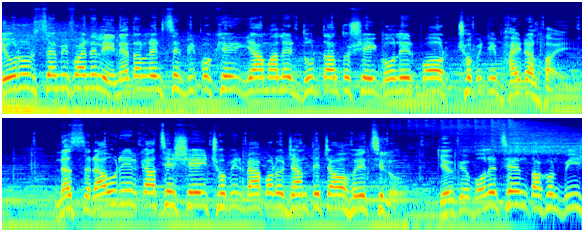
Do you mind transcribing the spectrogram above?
ইউরোর সেমিফাইনালে নেদারল্যান্ডসের বিপক্ষে ইয়ামালের দুর্দান্ত সেই গোলের পর ছবিটি ভাইরাল হয়। নাসরাউরির কাছে সেই ছবির ব্যাপারও জানতে চাওয়া হয়েছিল। কেউ কেউ বলেছেন তখন ২০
